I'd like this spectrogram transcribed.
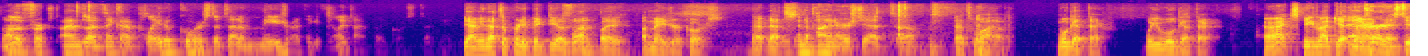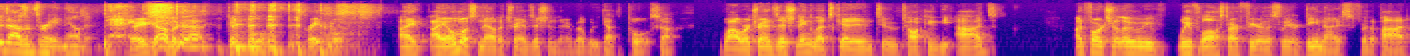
one of the first times I think I played a course that's at a major. I think it's the only time I played a course. that's at a major. Yeah, I mean that's a pretty big deal to play a major course. That that's been to Pinehurst yet. So that's wild. We'll get there. We will get there. All right. Speaking about getting Ben there, Curtis, 2003. Nailed it. Bang. there you go. Look at that. Good pool. Great pool. I I almost nailed a transition there, but we've got the pool. So while we're transitioning, let's get into talking the odds. Unfortunately, we've we've lost our fearless leader D Nice for the pod.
